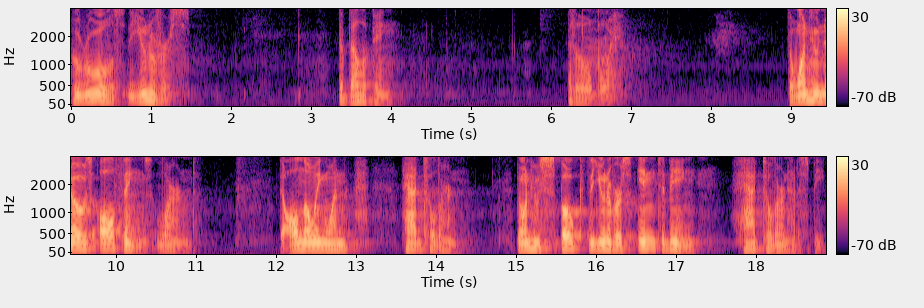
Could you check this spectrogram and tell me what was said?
who rules the universe, developing as a little boy. The one who knows all things learned. The all knowing one had to learn the one who spoke the universe into being, had to learn how to speak,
